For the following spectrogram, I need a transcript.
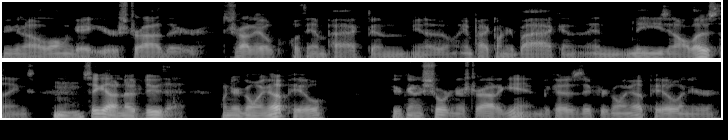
you're gonna elongate your stride there to try to help with impact and you know impact on your back and, and knees and all those things. Mhm. So you got to know to do that. When you're going uphill, you're going to shorten your stride again because if you're going uphill and you're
